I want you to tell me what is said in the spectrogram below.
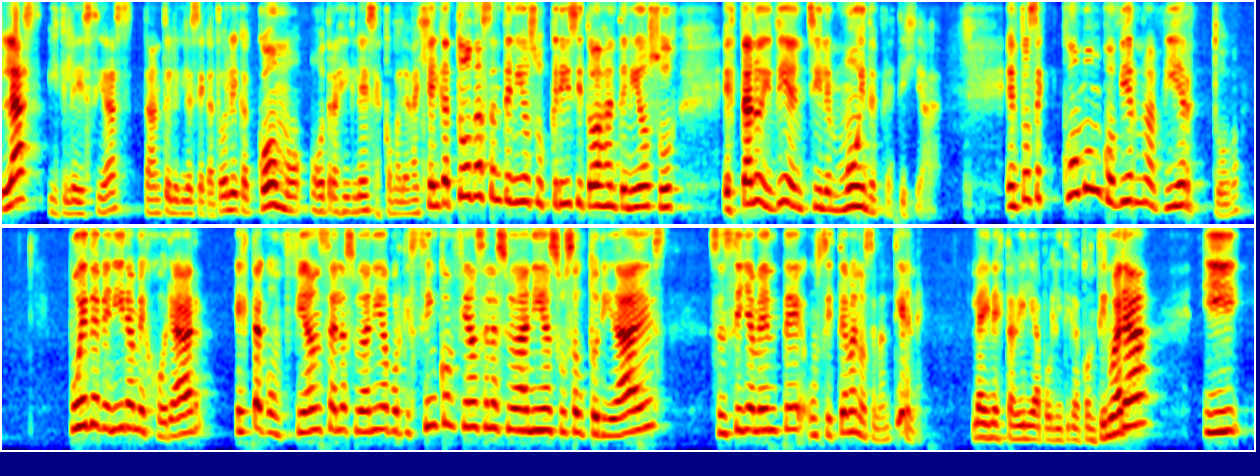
las iglesias, tanto la Iglesia Católica como otras iglesias como la Evangélica, todas han tenido sus crisis, todas han tenido sus... están hoy día en Chile muy desprestigiadas. Entonces, ¿cómo un gobierno abierto puede venir a mejorar esta confianza en la ciudadanía? Porque sin confianza en la ciudadanía, en sus autoridades, sencillamente un sistema no se mantiene. La inestabilidad política continuará y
